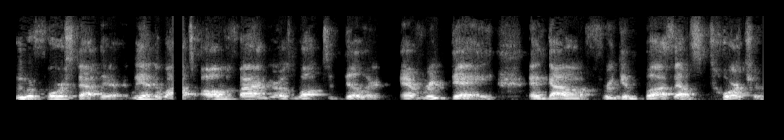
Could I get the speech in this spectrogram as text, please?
we were forced out there. We had to watch all the fine girls walk to Dillard every day and got on a freaking bus. That was torture.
